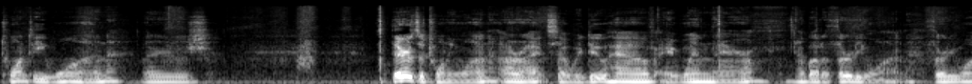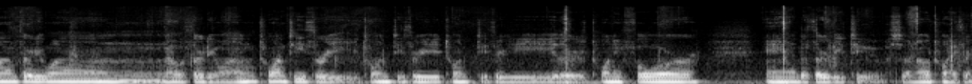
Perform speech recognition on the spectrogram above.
21. There's there's a 21. All right, so we do have a win there. How about a 31? 31, 31, no 31, 23, 23, 23, there's a 24, and a 32, so no 23.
